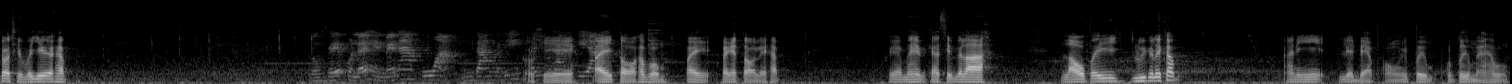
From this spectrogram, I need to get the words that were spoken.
ก็ถือว่าเยอะครับ ลงเซฟหมดแล้วเห็นไหมหน้ากูอะ มึงดันมาดิโอเคใรยู่ไปต่อครับผม ไปไปกันต่อเลยครับ เพื่อไม่ให้เป็นการเสียเวลา เราไปลุยกันเลยครับ อันนี้เรียนแบบของไอ้ปื้มคนปื้มมาครับผม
